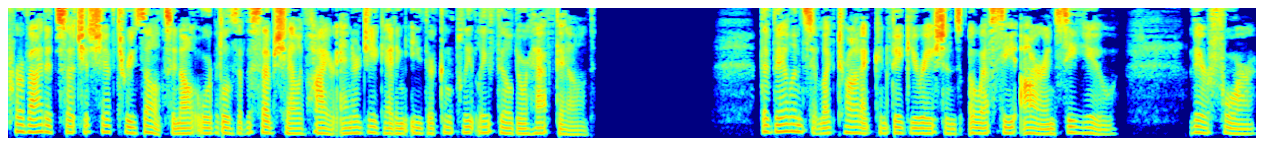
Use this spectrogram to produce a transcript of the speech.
provided such a shift results in all orbitals of the subshell of higher energy getting either completely filled or half filled. The valence electronic configurations OFCR and CU, therefore,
